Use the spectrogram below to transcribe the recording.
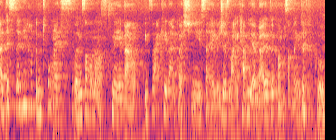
uh, this only happened twice when someone asked me about exactly that question you say, which is like, have you ever overcome something difficult?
